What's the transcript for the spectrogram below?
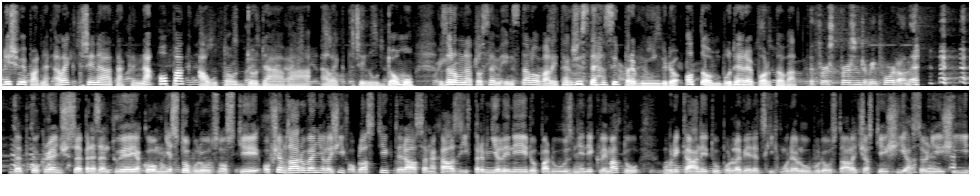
Když vypadne elektřina, tak naopak auto dodává elektřinu domu. Zrovna to jsem instalovali, takže jste asi první, kdo o tom bude reportovat report on this. Babcock Ranch se prezentuje jako město budoucnosti, ovšem zároveň leží v oblasti, která se nachází v první linii dopadů změny klimatu. Hurikány tu podle vědeckých modelů budou stále častější a silnější,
